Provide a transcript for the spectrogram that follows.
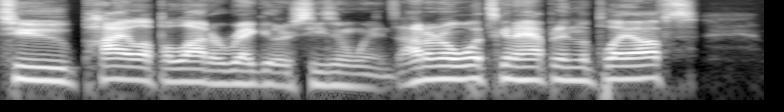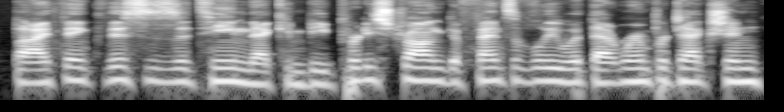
to pile up a lot of regular season wins. I don't know what's going to happen in the playoffs, but I think this is a team that can be pretty strong defensively with that rim protection,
